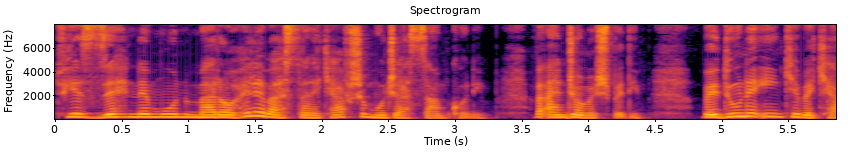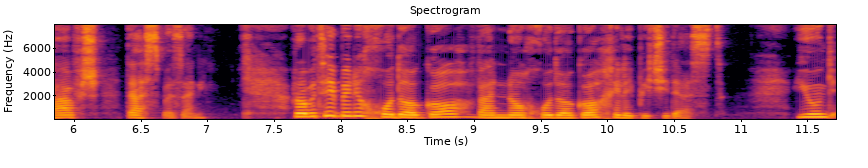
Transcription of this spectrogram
توی ذهنمون مراحل بستن کفش مجسم کنیم و انجامش بدیم بدون اینکه به کفش دست بزنیم. رابطه بین خداگاه و ناخداگاه خیلی پیچیده است. یونگ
